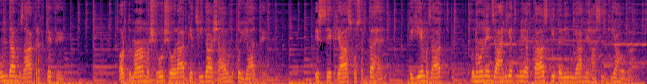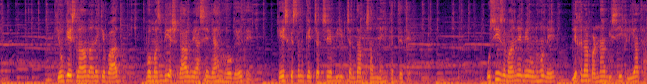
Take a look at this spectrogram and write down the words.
عمدہ مذاق رکھتے تھے اور تمام مشہور شعراء کے چیدہ اشعار کو یاد تھے۔ اس سے قیاس ہو سکتا ہے کہ یہ مذاق انہوں نے جاہلیت میں عکاز کی تعلیم گاہ میں حاصل کیا ہوگا۔ کیونکہ اسلام لانے کے بعد وہ مذہبی اشغال میں ایسے محو ہو گئے تھے کہ اس قسم کے چچے بھی چندہ پسند نہیں کرتے تھے۔ اسی زمانے میں انہوں نے لکھنا پڑھنا بھی سیکھ لیا تھا،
